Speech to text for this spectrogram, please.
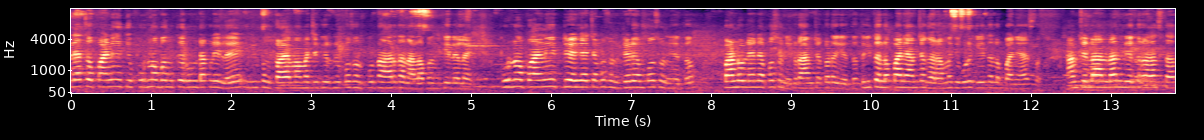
नाल्याचं पाणी ते पूर्ण बंद करून टाकलेलं आहे. इथून काळ्या मामाच्या गिरणीपासून पूर्ण अर्धा नाला बंद केलेला आहे. पूर्ण पाणी टे याच्यापासून टेड्यापासून येतं. पांडवलेण्यापासून इकडं आमच्याकडं येतं. तर इथलं पाणी आमच्या घरामध्ये कुठे इथलं पाणी असतं. आमचे लहान लहान लेकरं असतात.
